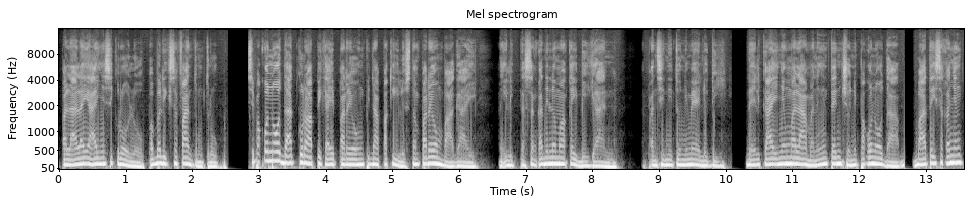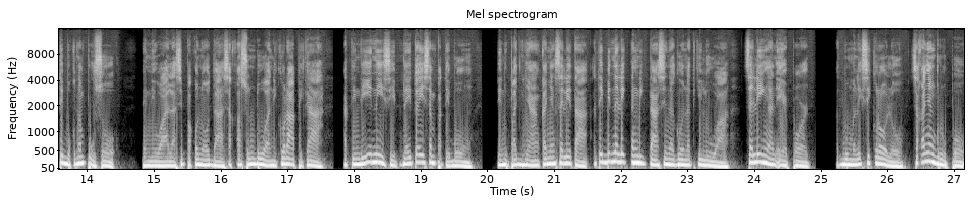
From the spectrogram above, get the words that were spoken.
palalayain niya si Krollo pabalik sa Phantom Troop. Si Pakunoda at Kurapika ay parehong pinapakilos ng parehong bagay ang iligtas ang kanilang mga kaibigan. Napansin nito ni Melody dahil kaya niyang malaman ang intensyon ni Pakunoda batay sa kanyang tibok ng puso. Naniwala si Pakunoda sa kasunduan ni Kurapika at hindi inisip na ito ay isang patibong. Tinupad niya ang kanyang salita at ibinalik ng ligtas si Nagon at Kilua sa Lingan Airport at bumalik si Krollo sa kanyang grupo.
